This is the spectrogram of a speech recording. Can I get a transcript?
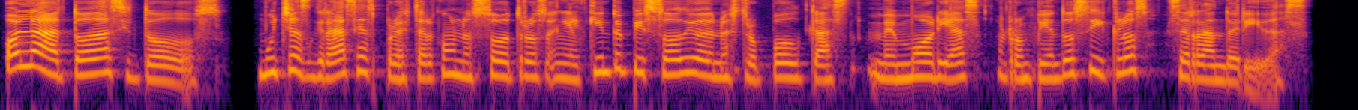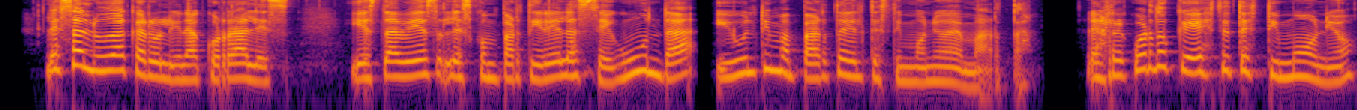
Hola a todas y todos. Muchas gracias por estar con nosotros en el quinto episodio de nuestro podcast Memorias, Rompiendo Ciclos, Cerrando Heridas. Les saluda Carolina Corrales y esta vez les compartiré la segunda y última parte del testimonio de Marta. Les recuerdo que este testimonio,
